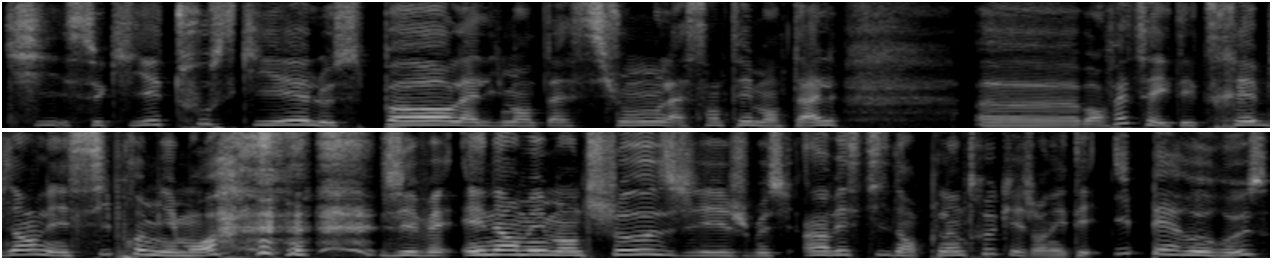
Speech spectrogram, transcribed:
qui ce qui est tout ce qui est le sport, l'alimentation, la santé mentale. Euh, bah, en fait, ça a été très bien les six premiers mois. j'ai fait énormément de choses, je me suis investie dans plein de trucs et j'en étais hyper heureuse.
